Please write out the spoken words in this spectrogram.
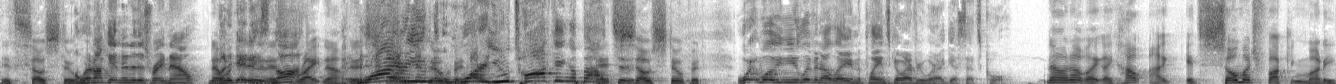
It's so stupid. We're not getting into this right now. No, we're getting it is into this not. right now. It is Why so are you? stupid. What are you talking about? It's dude? so stupid. Well, well, you live in LA and the planes go everywhere. I guess that's cool. No, no, like like how I, it's so much fucking money.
